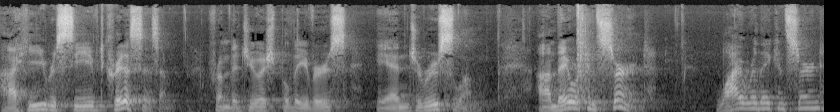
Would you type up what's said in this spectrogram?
uh, he received criticism from the Jewish believers in Jerusalem. Um, they were concerned why were they concerned?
